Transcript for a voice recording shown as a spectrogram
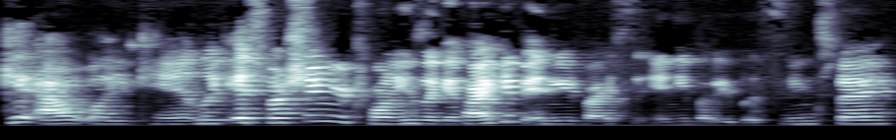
get out while you can. Like, especially in your 20s, like, if I give any advice to anybody listening today,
